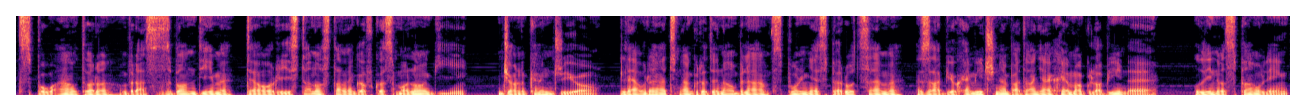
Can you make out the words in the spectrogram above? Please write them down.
współautor wraz z Bondim teorii stanu stałego w kosmologii, John Cangiu, laureat Nagrody Nobla wspólnie z Perucem za biochemiczne badania hemoglobiny, Linus Pauling,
